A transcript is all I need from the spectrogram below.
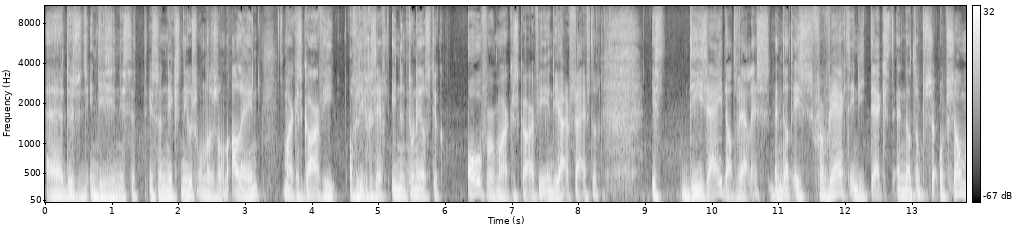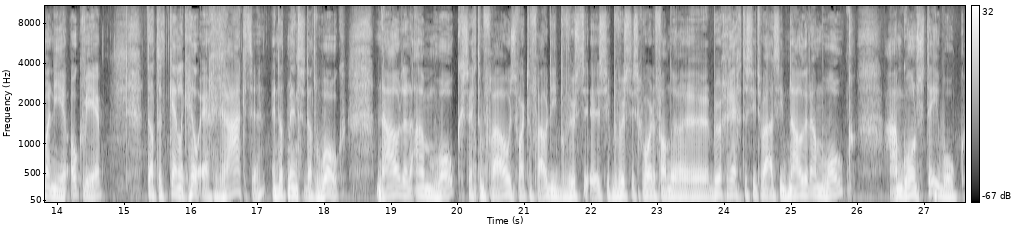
Uh, dus in die zin is, het, is er niks nieuws onder de zon. Alleen Marcus Garvey, of liever gezegd in een toneelstuk over Marcus Garvey in de jaren 50, is die zei dat wel eens. En dat is verwerkt in die tekst. En dat op, zo, op zo'n manier ook weer. dat het kennelijk heel erg raakte. En dat mensen dat woke. Nou, dan I'm woke, zegt een vrouw, een zwarte vrouw. die bewust, eh, zich bewust is geworden van de uh, burgerrechten situatie. Nou, dan I'm woke. I'm going to stay woke.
